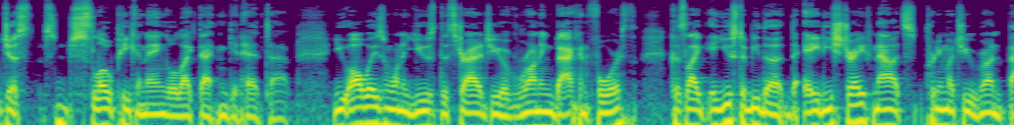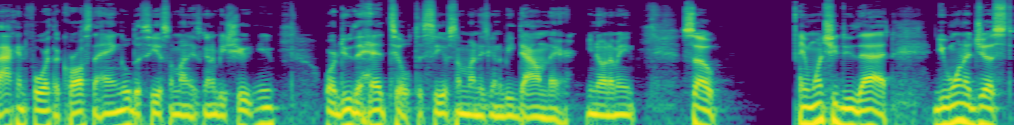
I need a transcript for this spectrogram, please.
just slow peak an angle like that and get head tapped. You always want to use the strategy of running back and forth because like it used to be the the AD strafe. Now it's pretty much you run back and forth across the angle to see if somebody's going to be shooting you, or do the head tilt to see if somebody's going to be down there. You know what I mean? So, and once you do that, you want to just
